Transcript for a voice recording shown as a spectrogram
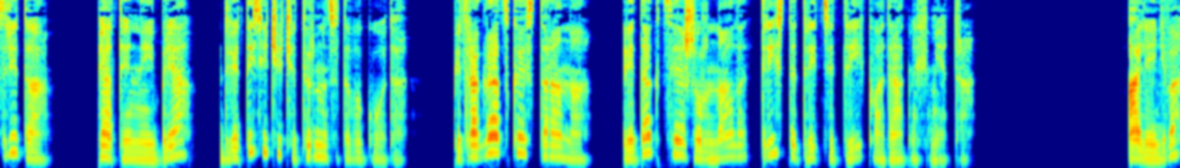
Среда, 5 ноября 2014 года. Петроградская сторона. Редакция журнала «333 квадратных метра». «Оленева,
